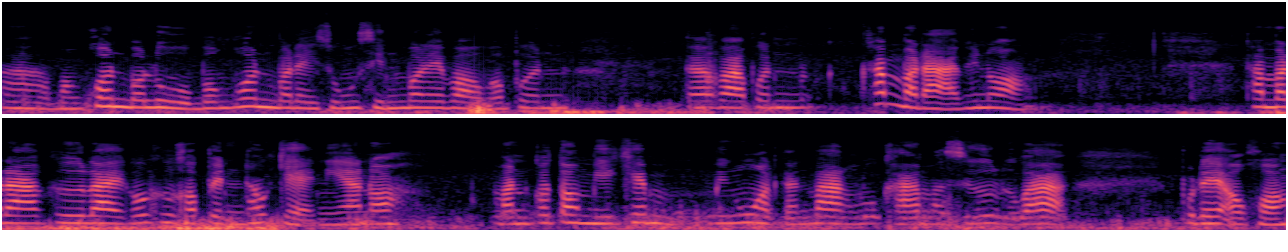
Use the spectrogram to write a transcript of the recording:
อ่าบางคนบ่รู้บางคนบ่ได้สูงสินบ่ได้เว้ากับเพิ่นแต่ว่าเพิ่นธรรมดาพี่น้องธรรมดาคืออะไรก็คือเขาเป็นเท่าแก่เนี้ยเนาะมันก็ต้องมีเข้มมีงวดกันบ้างลูกค้ามาซื้อหรือว่า ผู้ใดเอาของ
